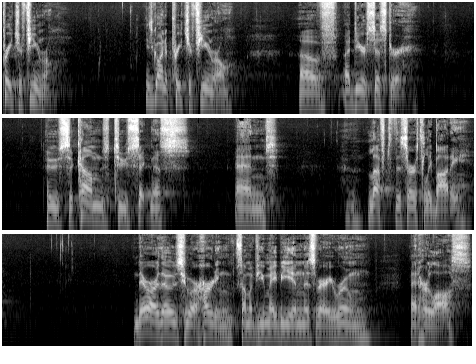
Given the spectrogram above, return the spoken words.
preach a funeral. He's going to preach a funeral of a dear sister who succumbed to sickness and left this earthly body. There are those who are hurting. Some of you may be in this very room at her loss.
